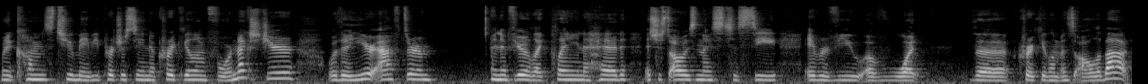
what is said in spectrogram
when it comes to maybe purchasing a curriculum for next year or the year after and if you're like planning ahead, it's just always nice to see a review of what the curriculum is all about.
